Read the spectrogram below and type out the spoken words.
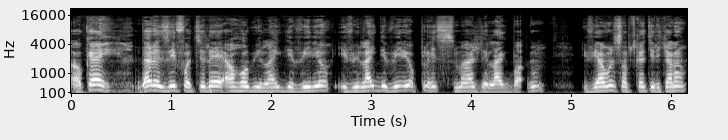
Okay, that is it for today. I hope you like the video. If you like the video, please smash the like button. If you haven't subscribed to the channel,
